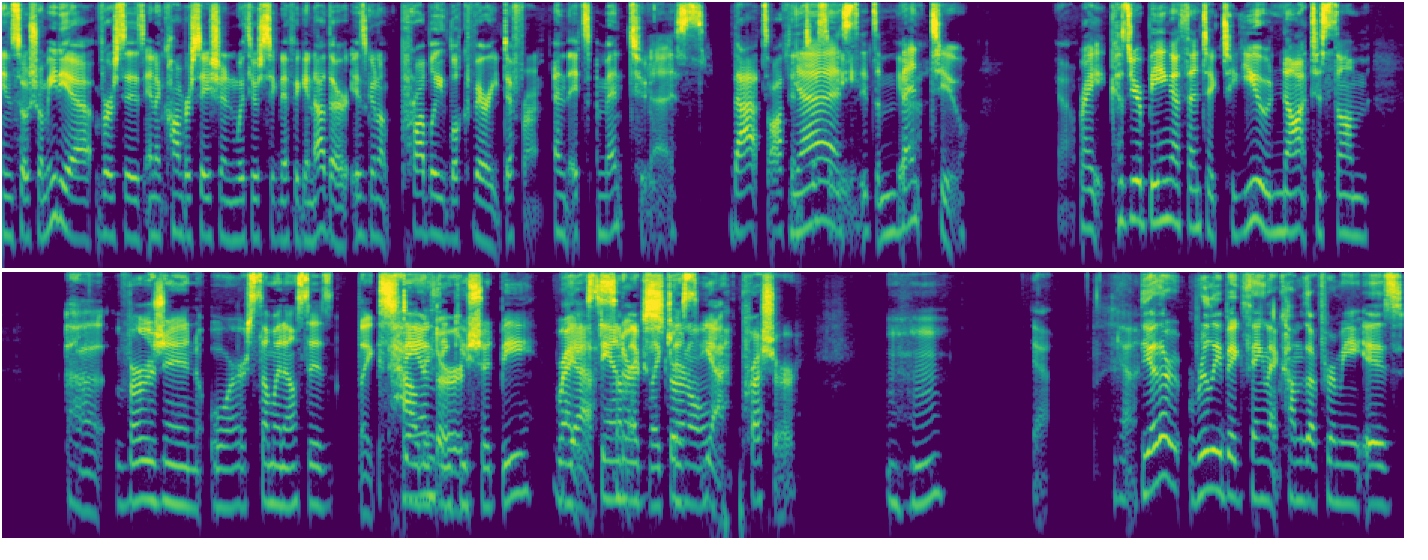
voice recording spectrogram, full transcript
in social media versus in a conversation with your significant other is going to probably look very different and it's meant to Yes. that's authenticity Yes, it's meant to. Yeah. Right. Because you're being authentic to you, not to some uh, version or someone else's like how they think you should be. Right. yeah, Standard like this. external Yeah. pressure Mm-hmm. Yeah. Yeah. The other really big thing that comes up for me is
